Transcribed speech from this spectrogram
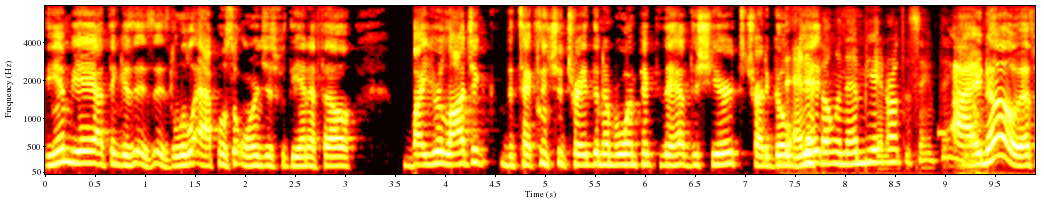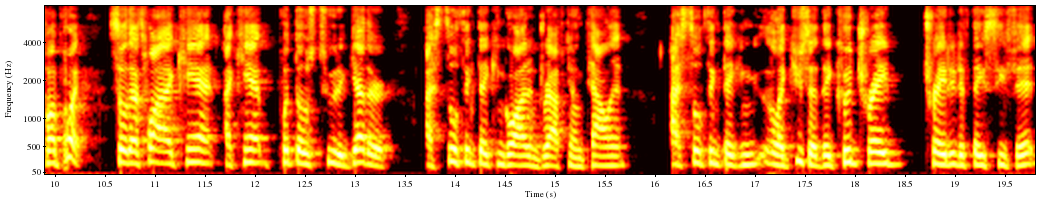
the NBA, I think, is, is, is little apples to oranges with the NFL. By your logic, the Texans should trade the number one pick that they have this year to try to go The get. NFL and the NBA aren't the same thing. I know that's my point. So that's why I can't I can't put those two together. I still think they can go out and draft young talent. I still think they can, like you said, they could trade trade it if they see fit.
